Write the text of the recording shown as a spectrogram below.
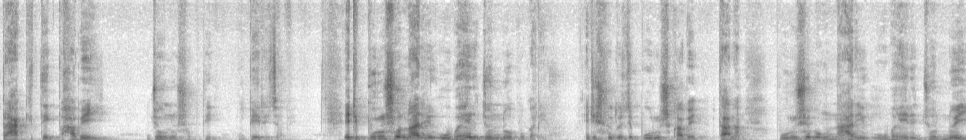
প্রাকৃতিকভাবেই যৌন শক্তি বেড়ে যাবে। এটি পুরুষ ও নারীর উভয়ের জন্য উপকারী। এটি শুধু যে পুরুষ খাবে তা না, পুরুষ এবং নারী উভয়ের জন্যই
